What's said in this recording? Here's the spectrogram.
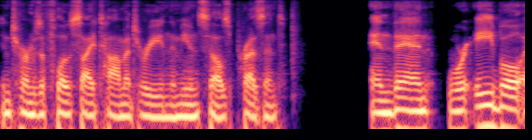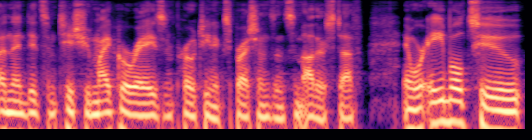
in terms of flow cytometry and the immune cells present. And then we're able, and then did some tissue microarrays and protein expressions and some other stuff. And we're able to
